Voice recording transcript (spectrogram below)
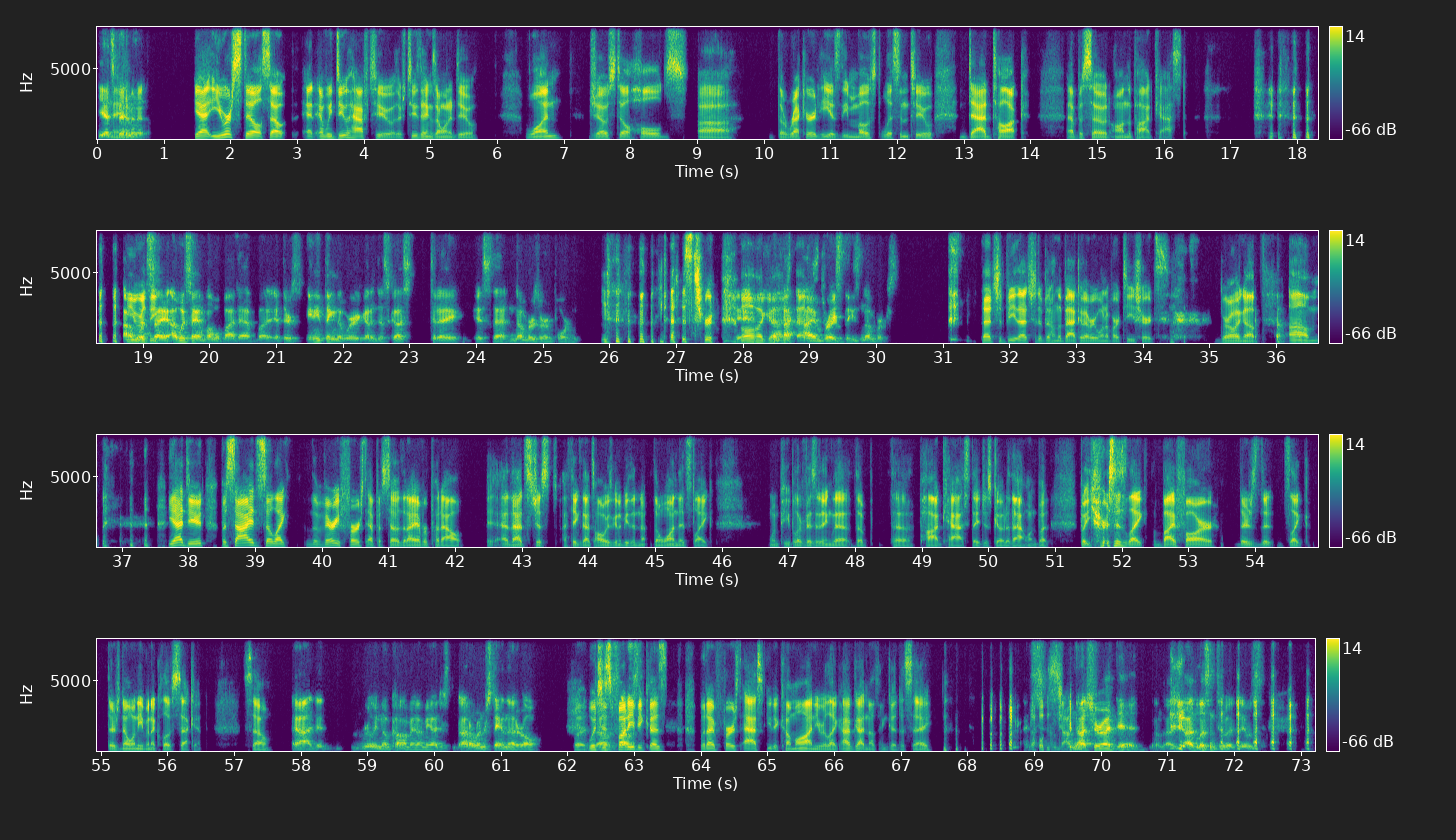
Yeah, it's Man. been a minute. Yeah, you are still so, and, and we do have to. There's two things I want to do. One, Joe still holds uh the record. He is the most listened to dad talk episode on the podcast. I would the... say I would say I'm humbled by that, but if there's anything that we're going to discuss today, it's that numbers are important. that is true. Yeah. Oh my god, I, I embrace true. these numbers. That should be that should have been on the back of every one of our t-shirts growing up. Um yeah, dude. Besides, so like the very first episode that I ever put out, eh, that's just I think that's always going to be the the one that's like when people are visiting the the the podcast, they just go to that one. But but yours is like by far there's the it's like there's no one even a close second. So yeah, it, really no comment. I mean, I just I don't understand that at all. But which is funny was... because when I first asked you to come on, you were like, "I've got nothing good to say." I'm not sure I did. I, I listened to it. It was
